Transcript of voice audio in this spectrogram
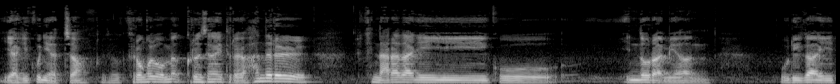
이야기꾼이었죠. 그래서 그런 걸 보면 그런 생각이 들어요. 하늘을 이렇게 날아다니고 있노라면 우리가 이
